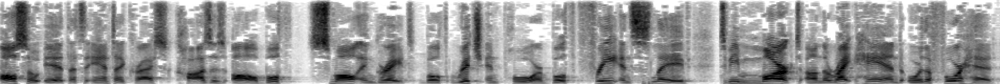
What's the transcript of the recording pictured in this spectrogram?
Also, it, that's the Antichrist, causes all, both small and great, both rich and poor, both free and slave, to be marked on the right hand or the forehead,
